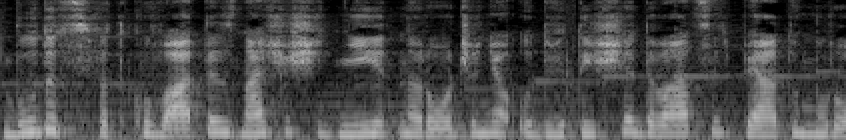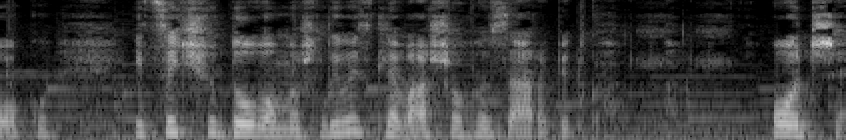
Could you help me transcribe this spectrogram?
будуть святкувати значущі дні народження у 2025 року, і це чудова можливість для вашого заробітку. Отже,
